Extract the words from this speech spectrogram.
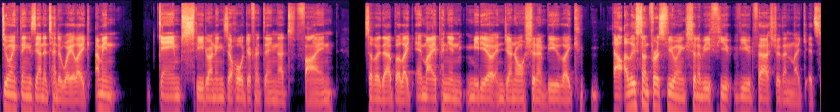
doing things the unintended way. Like, I mean, game speedrunning is a whole different thing. That's fine, stuff like that. But like, in my opinion, media in general shouldn't be like at least on first viewing, shouldn't be fu- viewed faster than like it's.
